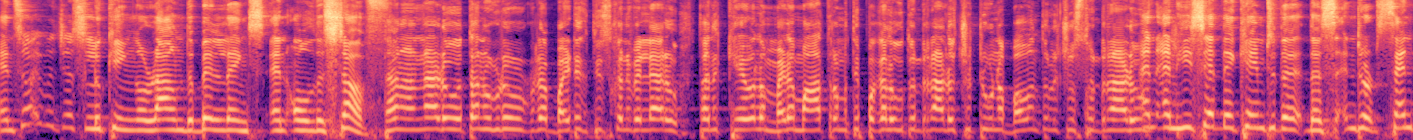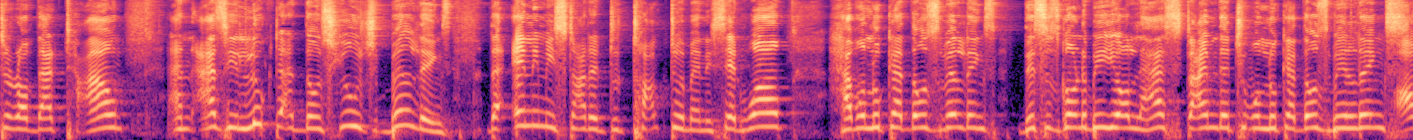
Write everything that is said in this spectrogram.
And so I was just looking around the buildings and all the stuff. తను అన్నాడు తను కూడా కూడా బయటకు తీసుకొని వెళ్ళారు తను కేవలం మెడ మాత్రం తిప్పగలుగుతుంటున్నాడు చుట్టూ ఉన్న భవంతులు చూస్తుంటున్నాడు And, and he said they came to the, the center, center of that town. And as he looked at those huge buildings, the enemy started to talk to him. And he said, Well, have a look at those buildings. This is going to be your last time that you will look at those buildings. ఆ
